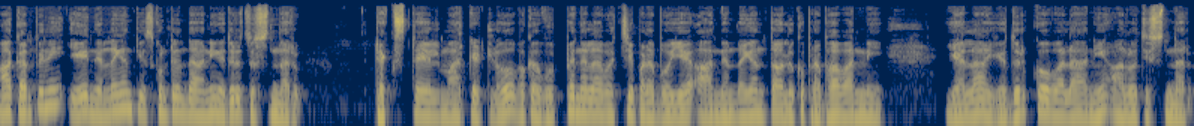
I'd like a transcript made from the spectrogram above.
ఆ కంపెనీ ఏ నిర్ణయం తీసుకుంటుందా అని ఎదురు చూస్తున్నారు. టెక్స్టైల్ మార్కెట్లో ఒక ఉప్పెనలా వచ్చి పడబోయే ఆ నిర్ణయం తాలూకు ప్రభావాన్ని ఎలా ఎదుర్కోవాలా అని ఆలోచిస్తున్నారు.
